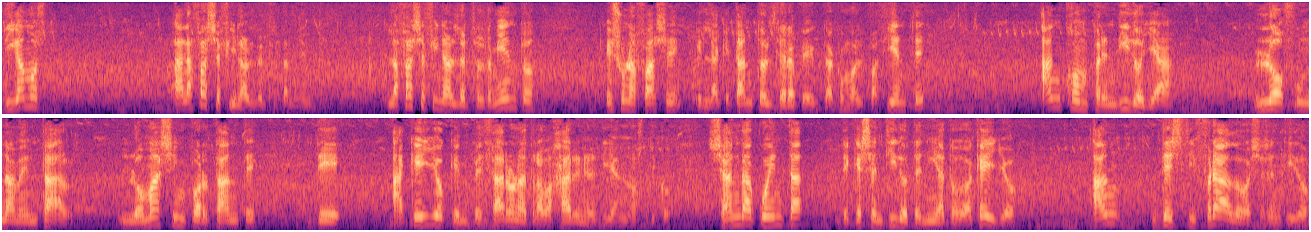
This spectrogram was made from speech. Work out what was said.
digamos, a la fase final del tratamiento. La fase final del tratamiento es una fase en la que tanto el terapeuta como el paciente han comprendido ya lo fundamental, lo más importante de aquello que empezaron a trabajar en el diagnóstico. Se han dado cuenta de qué sentido tenía todo aquello. Han descifrado ese sentido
